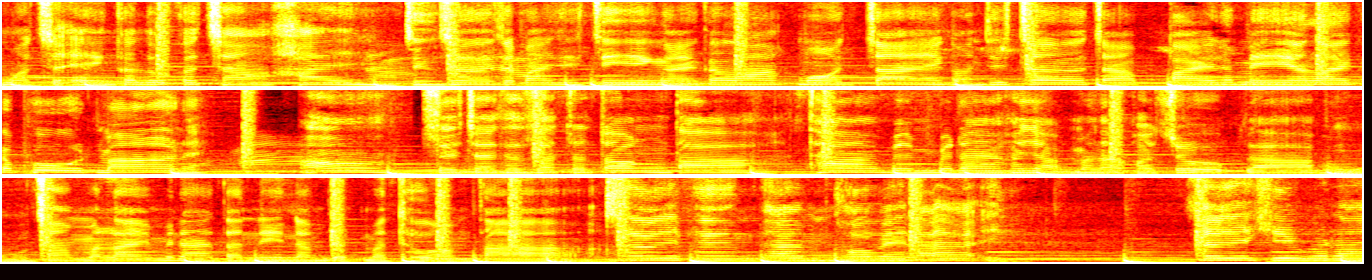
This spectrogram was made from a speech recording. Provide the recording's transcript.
หมดจะเองก็รู้ก็จากใคร จึงเธอจะไปจริงๆยังไงก็รักหมดใจก่อนที่เธอจะไปถ้ามีอะไรก็พูดมาเลยอ๋อเสียใจสัสๆจนต้องตา เป็นไปได้ขยับมาหน่อขอจูบลาผมคงจำอะไรไม่ได้ตอนนี้น้ำหยดมาท่วมตาเธอจะเพิ่งพำขอเวลาอีกเธอจะคิดว่าได้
